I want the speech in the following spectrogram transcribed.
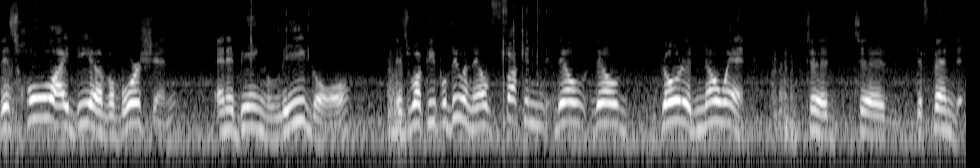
this whole idea of abortion and it being legal is what people do. And they'll fucking, they'll, they'll go to no end to, to defend it.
